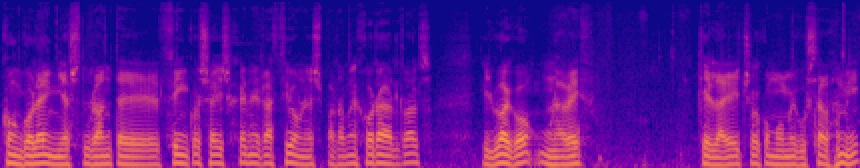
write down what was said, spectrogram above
congoleñas durante cinco o seis generaciones para mejorarlas y luego, una vez que la he hecho como me gustaba a mí,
